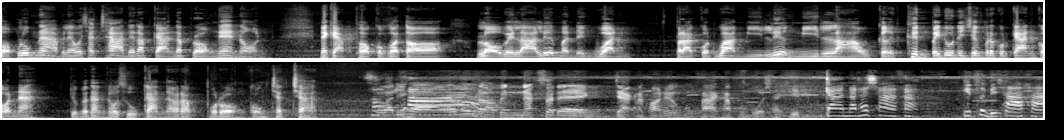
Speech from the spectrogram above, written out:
บอกล่วงหน้าไปแล้วว่าชัดชาติได้รับการรับรองแน่นอนนะครับพอกกตรอเวลาเลื่อนมาหนึ่งวัน ปรากฏว่ามีเรื่องมีราวเกิดขึ้นไปดูในเชิงปรากฏการณ์ก่อนนะจนกระทั่งเข้าสู่การรับรองของชัดชาติ สวัสดีครับพวกเราเป็นนักแสดงจากนครเรื่องหงส์ฟ้าครับ ผมโอตชาคิด การนัทชาค่ะกิฟต์สุวิชาค่ะ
